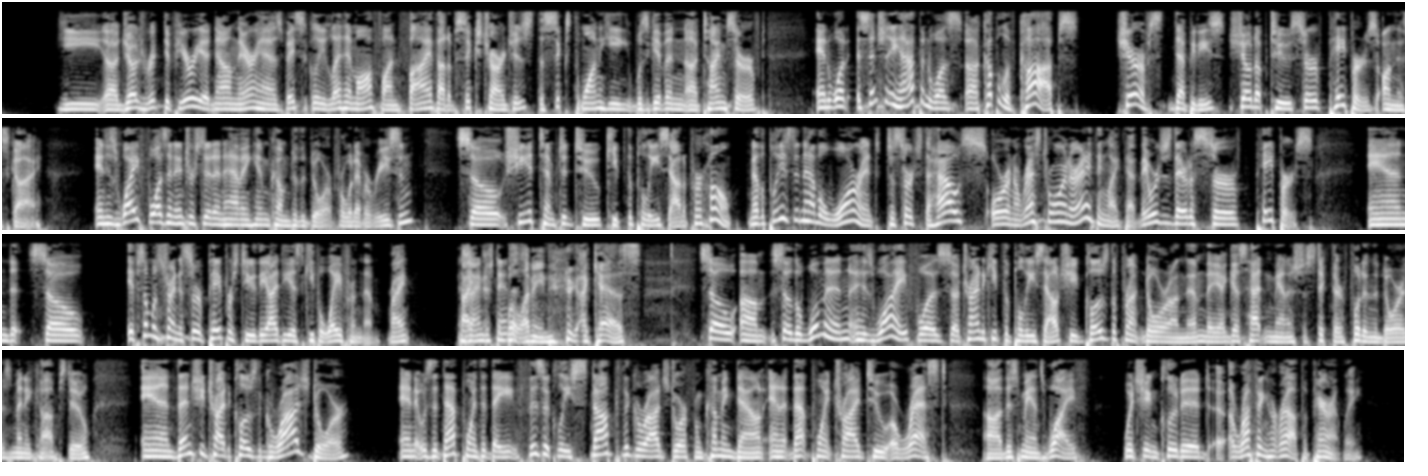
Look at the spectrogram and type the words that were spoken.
He uh, Judge Rick DeFuria down there has basically let him off on five out of six charges. The sixth one he was given uh, time served, and what essentially happened was a couple of cops, sheriff's deputies, showed up to serve papers on this guy, and his wife wasn't interested in having him come to the door for whatever reason. So she attempted to keep the police out of her home. Now, the police didn't have a warrant to search the house or an arrest warrant or anything like that. They were just there to serve papers. And so, if someone's trying to serve papers to you, the idea is to keep away from them, right? As I, I understand well, it? I mean, I guess. So, um, so the woman, his wife, was uh, trying to keep the police out. She'd closed the front door on them. They, I guess, hadn't managed to stick their foot in the door, as many cops do. And then she tried to close the garage door and it was at that point that they physically stopped the garage door from coming down, and at that point tried to arrest uh, this man's wife, which included uh, roughing her up apparently.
